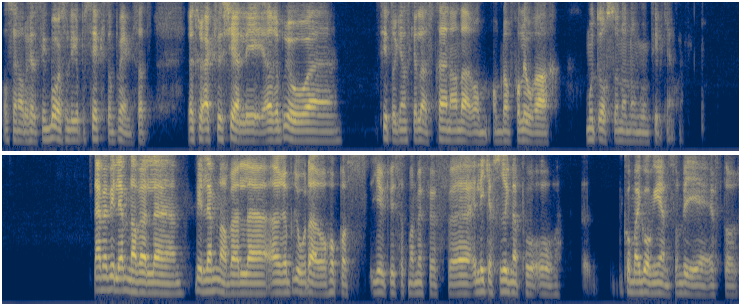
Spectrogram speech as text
och sen har du Helsingborg som ligger på 16 poäng så att jag tror Axel Kjell i Örebro eh, sitter ganska löst tränaren där om, om de förlorar mot oss och någon omgång till kanske. Nej, men vi lämnar väl. Eh, vi lämnar väl eh, Örebro där och hoppas givetvis att man med FF eh, är lika sugna på att eh, komma igång igen som vi är efter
